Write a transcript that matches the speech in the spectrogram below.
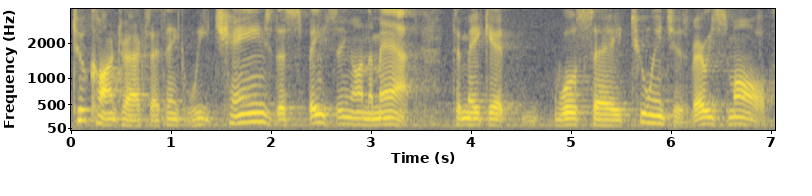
two contracts, I think we changed the spacing on the mat to make it, we'll say, two inches, very small,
